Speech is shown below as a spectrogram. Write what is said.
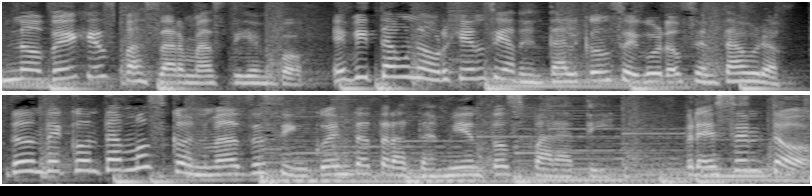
No dejes pasar más tiempo. Evita una urgencia dental con Seguro Centauro, donde contamos con más de 50 tratamientos para ti. Presentó.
